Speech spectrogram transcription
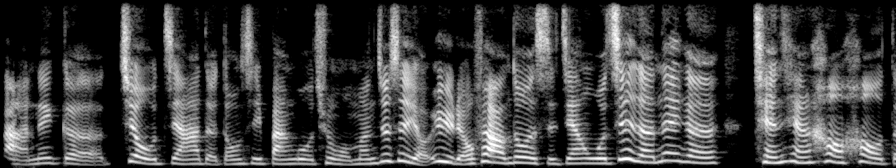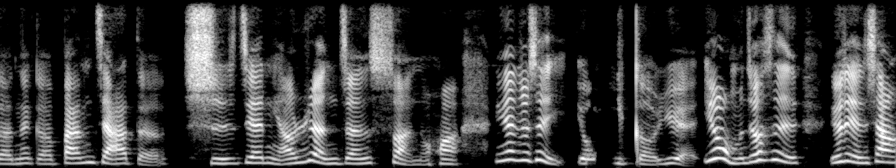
把那个旧家的东西搬过去。我们就是有预留非常多的时间。我记得那个前前后后的那个搬家的时间，你要认真算的话，应该就是有一个月，因为我们就是有点像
